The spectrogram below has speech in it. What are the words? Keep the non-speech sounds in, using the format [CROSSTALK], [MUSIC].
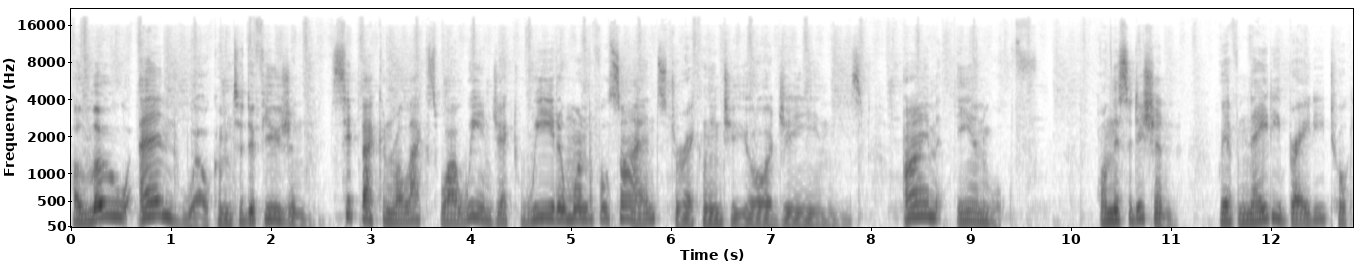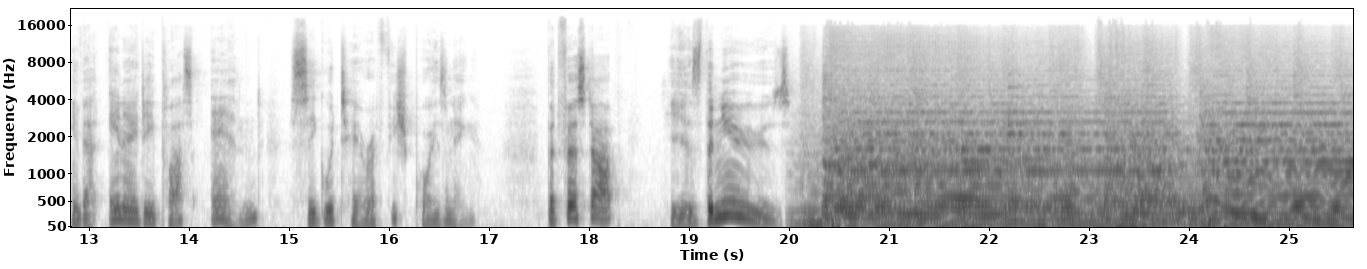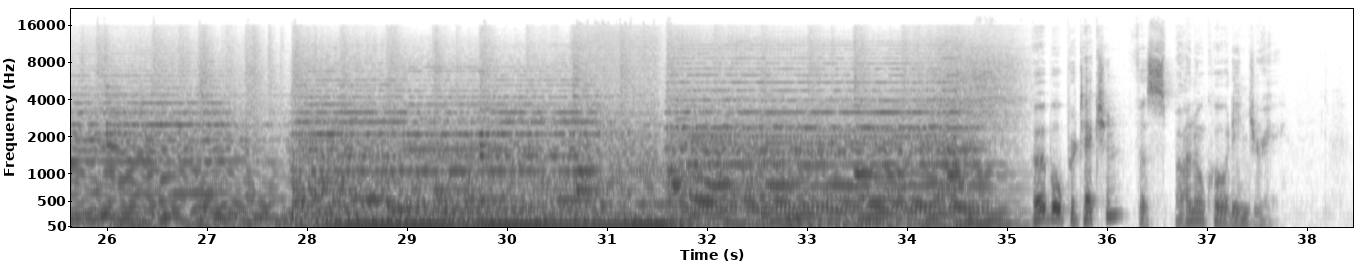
Hello and welcome to Diffusion. Sit back and relax while we inject weird and wonderful science directly into your genes. I'm Ian Wolfe. On this edition, we have Nady Braidy talking about NAD plus and Ciguatera fish poisoning. But first up, here's the news. Herbal protection for spinal cord injury.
